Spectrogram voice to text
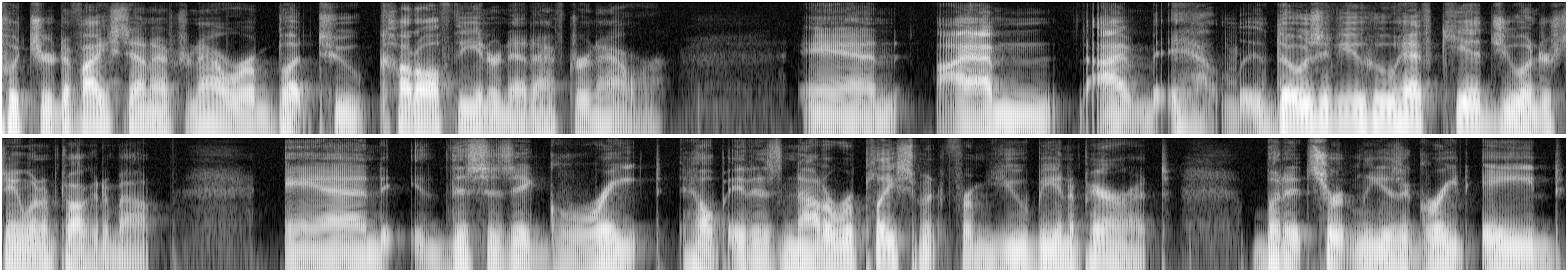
put your device down after an hour, but to cut off the internet after an hour. And I'm I those of you who have kids, you understand what I'm talking about. And this is a great help. It is not a replacement from you being a parent, but it certainly is a great aid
